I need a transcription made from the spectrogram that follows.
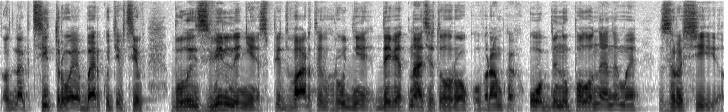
Однак ці троє беркутівців були звільнені з під варти в грудні 19 року в рамках обміну полоненими з Росією.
